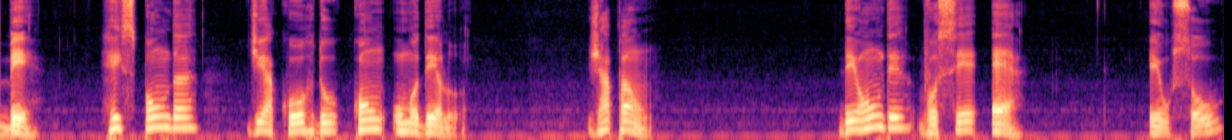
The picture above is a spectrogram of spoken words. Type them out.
B. Responda de acordo com o modelo. Japão. De onde você é? Eu sou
